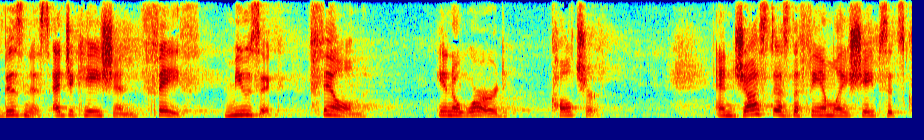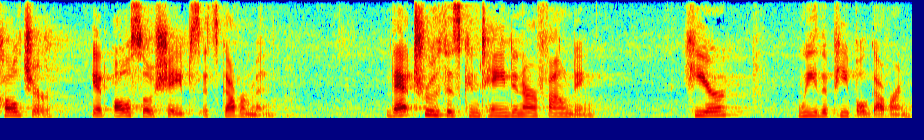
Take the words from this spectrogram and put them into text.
business, education, faith, music, film, in a word, culture. And just as the family shapes its culture, it also shapes its government. That truth is contained in our founding. Here, we the people govern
